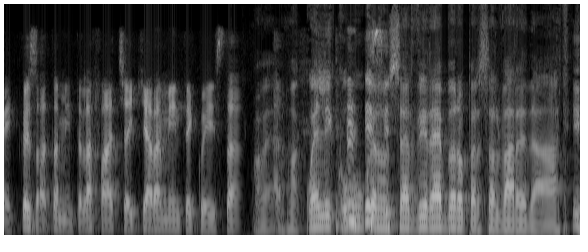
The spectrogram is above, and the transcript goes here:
Ecco, esattamente, la faccia è chiaramente questa. Vabbè, ma quelli comunque non servirebbero per salvare dati.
